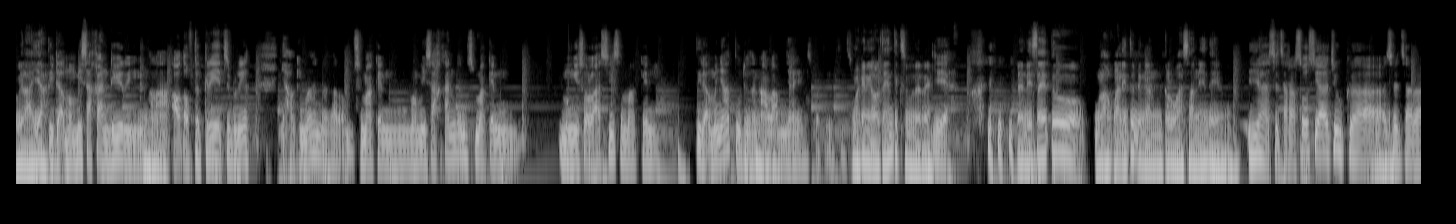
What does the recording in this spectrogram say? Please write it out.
wilayah. tidak memisahkan diri Hmm. malah out of the grid sebenarnya ya gimana kalau semakin memisahkan kan semakin mengisolasi semakin tidak menyatu dengan Hmm. alamnya yang seperti itu Semakin nggak otentik sebenarnya. iya Dan desa itu melakukan itu dengan keluasannya itu ya. Iya secara sosial juga Hmm. secara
